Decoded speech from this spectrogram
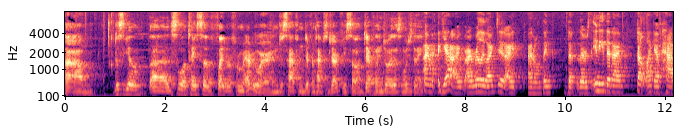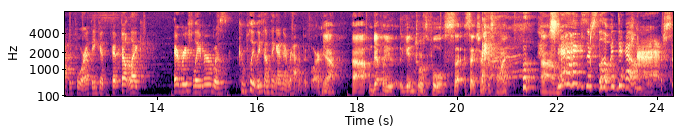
Um, just to give uh, just a little taste of flavor from everywhere, and just have some different types of jerky. So definitely enjoy this. And what you think? I'm yeah, I, I really liked it. I I don't think that there's any that I've felt like I've had before. I think it it felt like every flavor was completely something I never had before. yeah, uh, I'm definitely getting towards the full se- section at this point. Snacks are slowing down. Snacks.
